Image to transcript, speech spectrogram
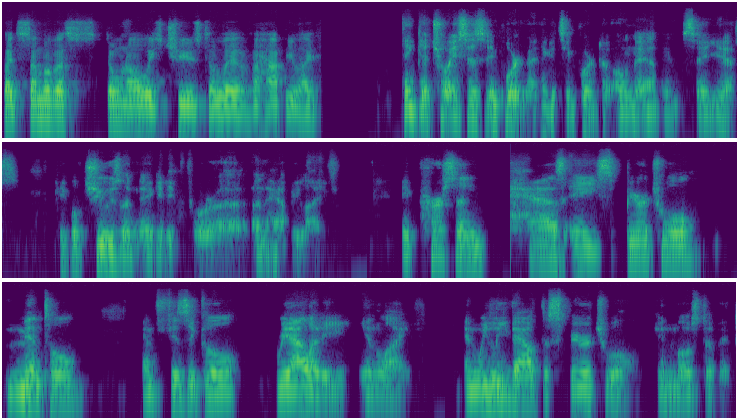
but some of us don't always choose to live a happy life. I think a choice is important. I think it's important to own that and say yes. People choose a negative for an unhappy life. A person has a spiritual, mental, and physical reality in life. And we leave out the spiritual in most of it.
